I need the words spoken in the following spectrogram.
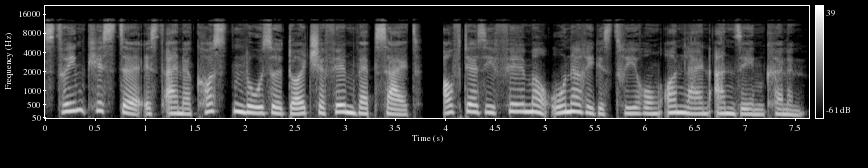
Streamkiste ist eine kostenlose deutsche Filmwebsite, auf der Sie Filme ohne Registrierung online ansehen können.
